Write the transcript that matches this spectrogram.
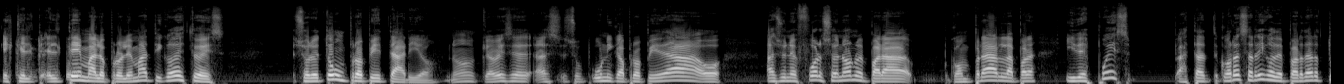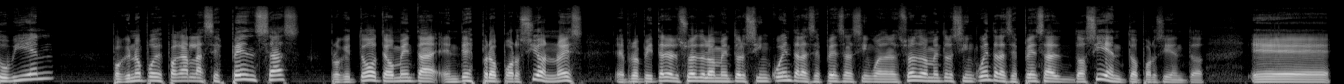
Es que el, el tema, lo problemático de esto es, sobre todo un propietario, ¿no? Que a veces hace su única propiedad o hace un esfuerzo enorme para comprarla, para y después hasta corres el riesgo de perder tu bien porque no puedes pagar las expensas, porque todo te aumenta en desproporción, no es el propietario el sueldo le aumentó el 50, las expensas el 50, el sueldo aumentó el 50, las expensas el 200%, eh,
